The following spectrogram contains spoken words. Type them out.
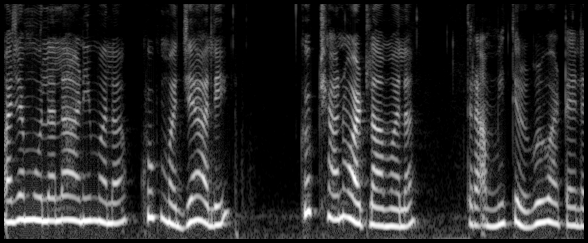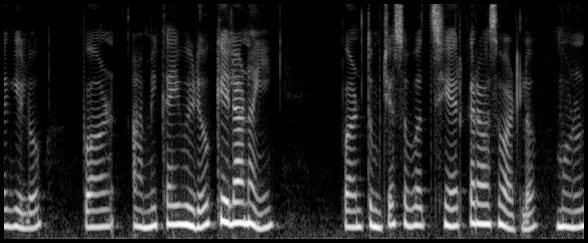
माझ्या मुलाला आणि मला खूप मजा आली. खूप छान वाटलं आम्हाला. तर आम्ही तिळगुळ वाटायला गेलो पण आम्ही काही व्हिडिओ केला नाही. पण तुमच्यासोबत शेअर करावं असं वाटलं म्हणून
